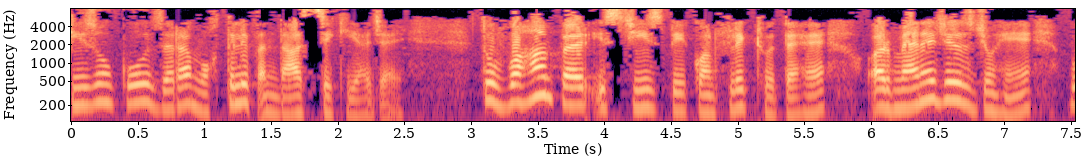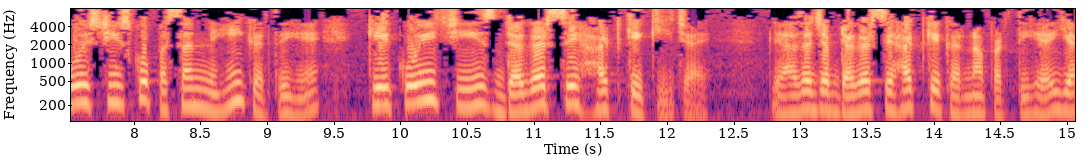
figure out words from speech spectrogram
چیزوں کو ذرا مختلف انداز سے کیا جائے تو وہاں پر اس چیز پہ کانفلکٹ ہوتا ہے اور مینیجرز جو ہیں وہ اس چیز کو پسند نہیں کرتے ہیں کہ کوئی چیز ڈگر سے ہٹ کے کی جائے لہذا جب ڈگر سے ہٹ کے کرنا پڑتی ہے یا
